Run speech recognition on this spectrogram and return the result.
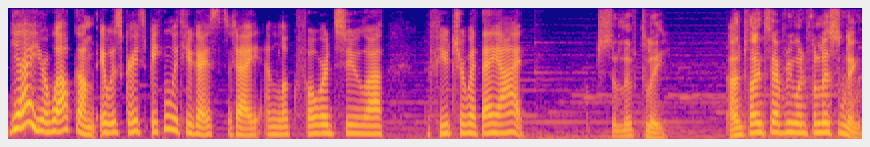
Yeah, you're welcome. It was great speaking with you guys today and look forward to uh, the future with AI. Absolutely. And thanks everyone for listening.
